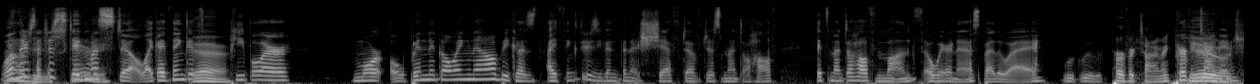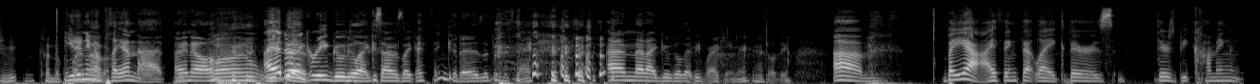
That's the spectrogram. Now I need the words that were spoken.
Well, and there's such a stigma still. Like I think it's Yeah. people are more open to going now because I think there's even been a shift of just mental health. it's Mental Health Month awareness, by the way. Woot woot. Perfect timing. Perfect timing. Huge. We couldn't have You didn't even that. plan that. I know. Well, I had we to like did. re-Google it because I was like, I think it is. I think it's May. and then I Googled it before I came here. I told you. Um, but yeah, I think that like there's there's becoming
